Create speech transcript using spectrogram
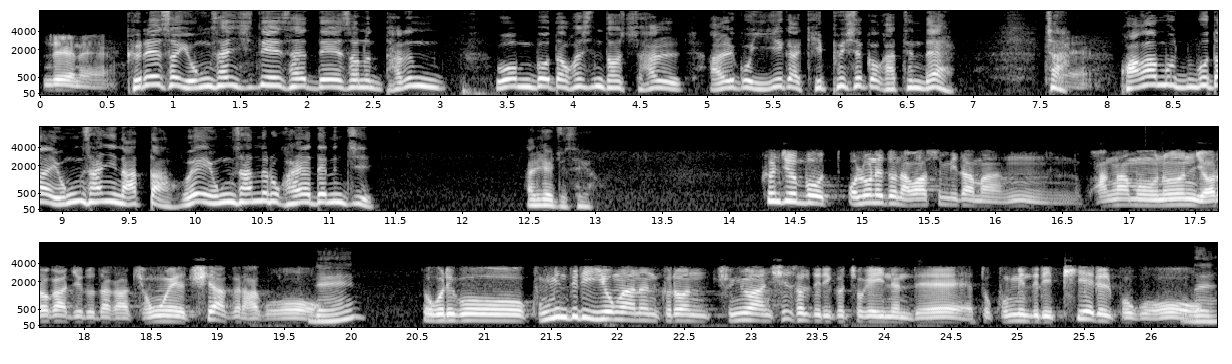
네네. 그래서 용산 시대에 대해서는 다른 의원보다 훨씬 더 잘 알고 이해가 깊으실 것 같은데, 자 네. 광화문보다 용산이 낫다. 왜 용산으로 가야 되는지 알려주세요. 근데 뭐 언론에도 나왔습니다만 광화문은 여러 가지로다가 경우에 취약을 하고 네. 또 그리고 국민들이 이용하는 그런 중요한 시설들이 그쪽에 있는데 또 국민들이 피해를 보고 네.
